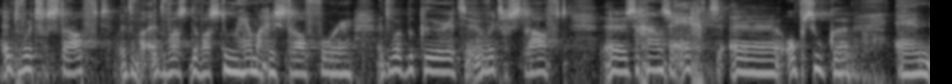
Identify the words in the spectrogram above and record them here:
het wordt gestraft. Het, het was, er was toen helemaal geen straf voor. Het wordt bekeurd, er wordt gestraft. Eh, ze gaan ze echt opzoeken. En,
